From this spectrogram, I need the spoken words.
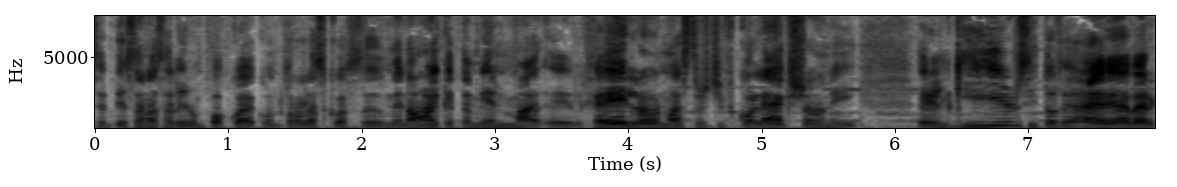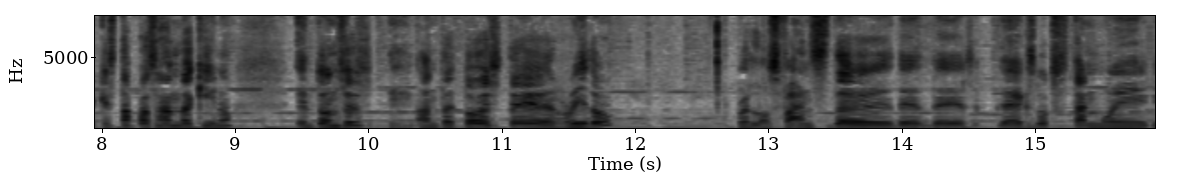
se empiezan a salir un poco de control las cosas, es donde no, y que también el Halo, el Master Chief Collection y el Gears y todo, "Ay, a ver qué está pasando aquí, ¿no? Entonces, ante todo este ruido, pues los fans de, de- de- de Xbox están muy,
